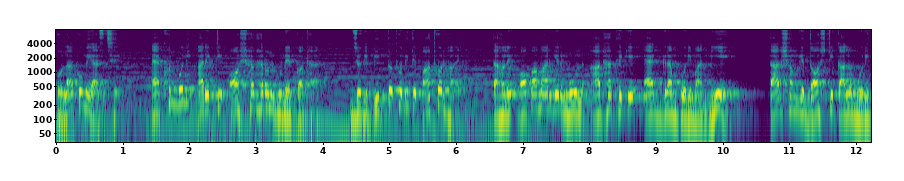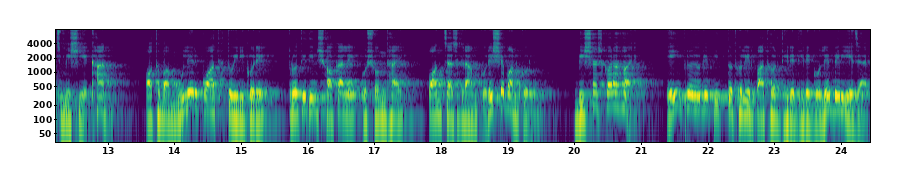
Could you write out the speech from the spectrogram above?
ফোলা কমে আসছে। এখন বলি আরেকটি অসাধারণ গুণের কথা। যদি পিত্তথলিতে পাথর হয়, তাহলে অপামার্গের মূল আধা থেকে এক গ্রাম পরিমাণ নিয়ে তার সঙ্গে দশটি কালো মরিচ মিশিয়ে খান, অথবা মূলের কোয়াথ তৈরি করে প্রতিদিন সকালে ও সন্ধ্যায় পঞ্চাশ গ্রাম করে সেবন করুন। বিশ্বাস করা হয়, এই প্রয়োগে পিত্তথলির পাথর ধীরে ধীরে গলে বেরিয়ে যায়,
